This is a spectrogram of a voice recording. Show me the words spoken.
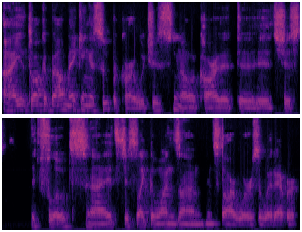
I talk about making a supercar, which is you know a car that uh, it's just it floats. Uh, it's just like the ones on in Star Wars or whatever,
